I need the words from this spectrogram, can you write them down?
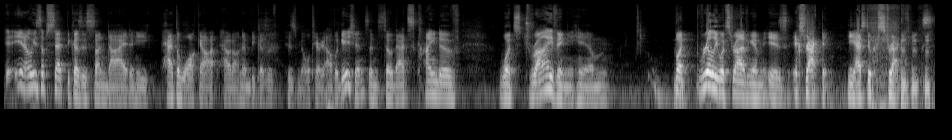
you know, he's upset because his son died and he had to walk out out on him because of his military obligations, and so that's kind of what's driving him. But really, what's driving him is extracting. He has to extract things.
